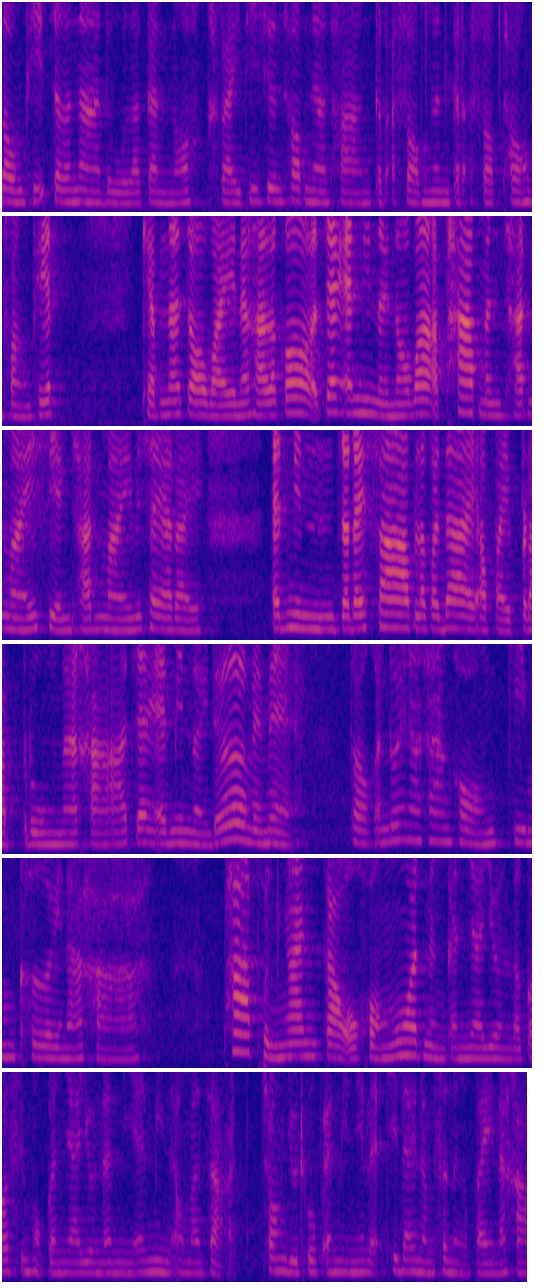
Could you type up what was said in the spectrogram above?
ลองพิจารณาดูแล้วกันเนาะใครที่ชื่นชอบแนวทางกระสอบเงินกระสอบทองฟังเพชรแคปหน้าจอไว้นะคะ แล้วก็แจ้งแอดมินหน่อยเนาะว่าภาพมันชัดไหมเสียงชัดไหมไม่ใช่อะไรแอดมินจะได้ทราบแล้วก็ได้เอาไปปรับปรุงนะคะ แจ้งแอดมินหน่อยเด้อแม่แม่ต่อกันด้วยแนวทางของกิมเคยนะคะ ภาพผลงานเก่าของงวด 1 กันยายน แล้วก็ 16 กันยายนอันนี้แอดมินเอามาจากช่อง YouTube แอดมินนี่แหละที่ได้นำเสนอไปนะคะ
